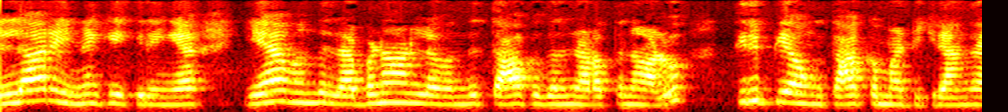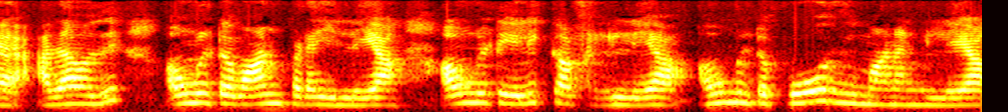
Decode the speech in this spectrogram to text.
எல்லாரும் என்ன கேட்குறீங்க ஏன் வந்து லெபனான்ல வந்து தாக்குதல் நடத்தினாலும் திருப்பி அவங்க தாக்க மாட்டேங்கிறாங்க. அதாவது அவங்கள்ட்ட வான்படை இல்லையா? அவங்கள்ட்ட ஹெலிகாப்டர் இல்லையா? அவங்கள்ட்ட போர் விமானங்கள் இல்லையா?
